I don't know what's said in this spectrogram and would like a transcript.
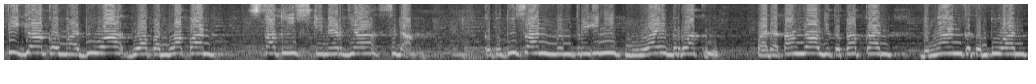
3,288 status kinerja sedang. Keputusan menteri ini mulai berlaku pada tanggal ditetapkan dengan ketentuan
